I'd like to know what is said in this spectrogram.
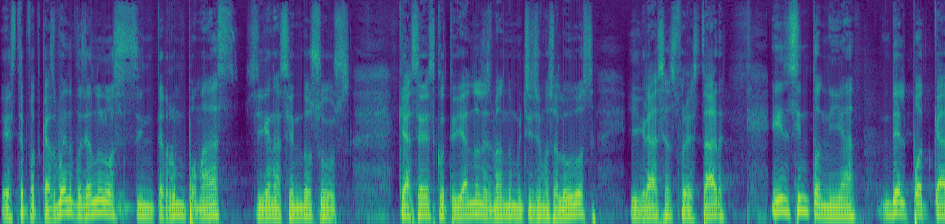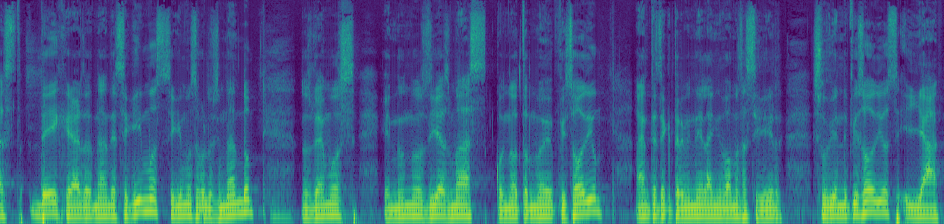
este podcast. Bueno, pues ya no los interrumpo más. Sigan haciendo sus quehaceres cotidianos. Les mando muchísimos saludos y gracias por estar en sintonía del podcast de Gerardo Hernández. Seguimos, seguimos evolucionando. Nos vemos en unos días más con otro nuevo episodio. Antes de que termine el año vamos a seguir subiendo episodios y ya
